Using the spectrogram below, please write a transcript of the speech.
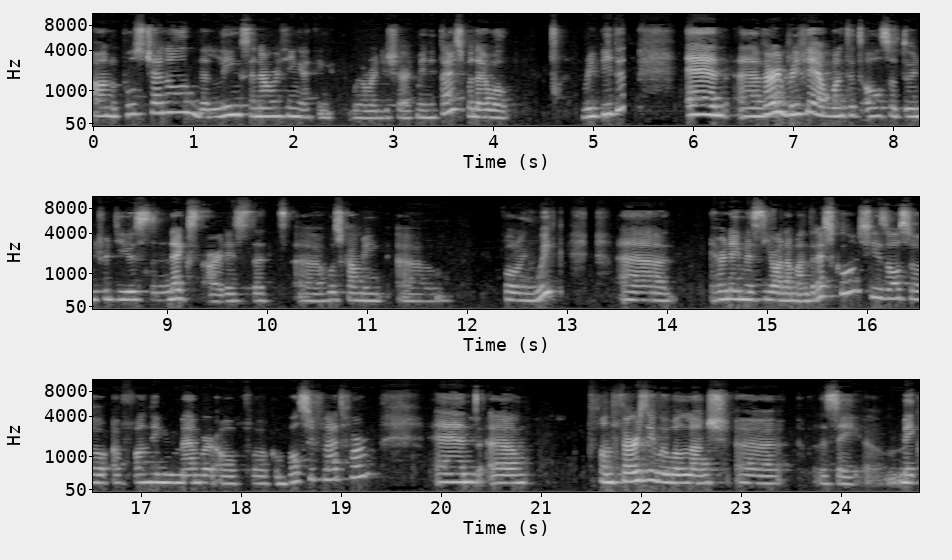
on the Pulse channel. The links and everything, I think we already shared many times, but I will repeat it. And uh, very briefly, I wanted also to introduce the next artist that who's coming um, following week. Uh, her name is Ioana Mandrescu. She's also a founding member of uh, Compulsive Platform. And um, on Thursday, we will launch uh, let's say, uh, make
